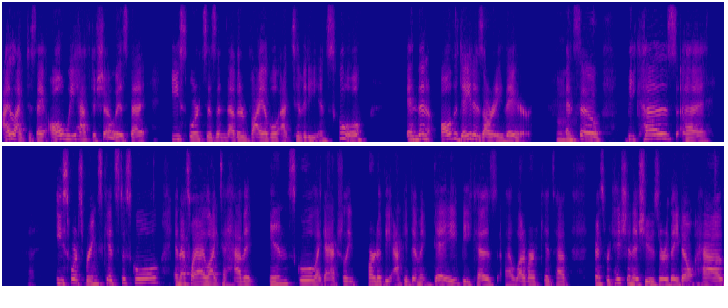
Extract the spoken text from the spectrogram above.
I like to say all we have to show is that esports is another viable activity in school, and then all the data is already there. Mm. And so, because uh, esports brings kids to school, and that's why I like to have it in school, like actually part of the academic day, because a lot of our kids have transportation issues or they don't have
